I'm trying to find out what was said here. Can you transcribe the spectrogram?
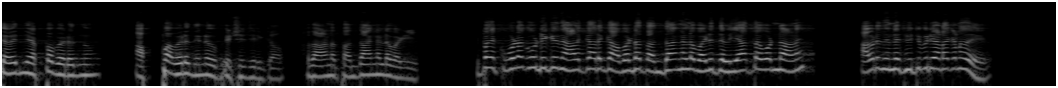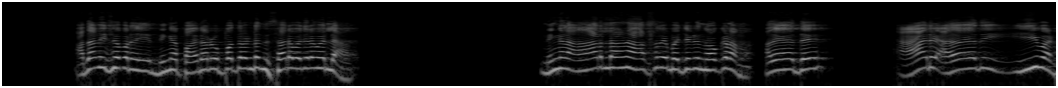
തെളിഞ്ഞ് എപ്പോൾ വരുന്നു? അപ്പം അവർ നിന്നെ ഉപേക്ഷിച്ചിരിക്കും. അതാണ് തന്താങ്ങളുടെ വഴി. ഇപ്പം കൂടെ കൂട്ടിക്കുന്ന ആൾക്കാർക്ക് അവരുടെ തന്താങ്ങളുടെ വഴി തെളിയാത്ത കൊണ്ടാണ് അവർ നിന്നെ ചുറ്റിപ്പറ്റി അടക്കണത് അതാണ് ഈശോ പറഞ്ഞത്. നിങ്ങൾ പതിനാറ് മുപ്പത്തിരണ്ട് നിസ്സാര വചനമല്ല നിങ്ങൾ ആരിലാണ് ആശ്രയം വെച്ചിട്ട് നോക്കണം. അതായത് ആര് അതായത് ഈവൻ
